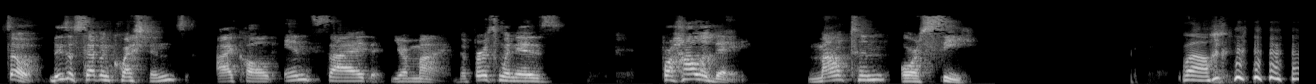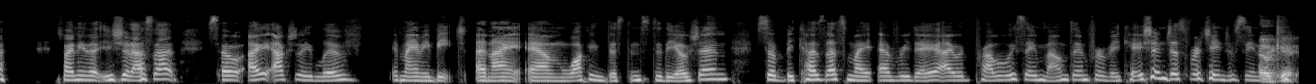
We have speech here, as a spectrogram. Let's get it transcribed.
So these are seven questions I called inside your mind. The first one is for holiday, mountain or sea? Well, funny that you should ask that. So I actually live in Miami Beach and I am walking distance to the ocean. So because that's my everyday, I would probably say mountain for vacation just for a change of scenery. Okay.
